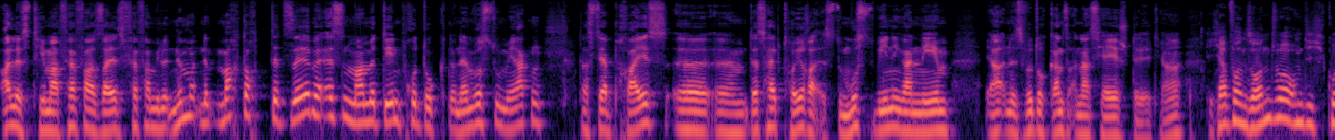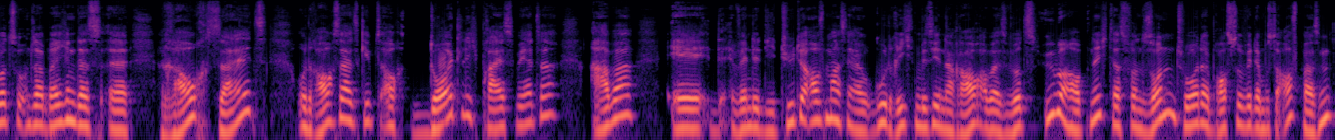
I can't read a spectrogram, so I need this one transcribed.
alles Thema Pfeffer, Salz, Pfeffermühle. Nimm, nimm, mach doch dasselbe Essen mal mit den Produkten und dann wirst du merken, dass der Preis äh, äh, deshalb teurer ist. Du musst weniger nehmen, ja, und es wird doch ganz anders hergestellt, ja. Ich habe von Sontor, um dich kurz zu unterbrechen, das äh, Rauchsalz und Rauchsalz gibt's auch deutlich preiswerter, aber äh, wenn du die Tüte aufmachst, ja gut, riecht ein bisschen nach Rauch, aber es würzt überhaupt nicht. Das von Sonnentor, da brauchst du, da musst du aufpassen.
